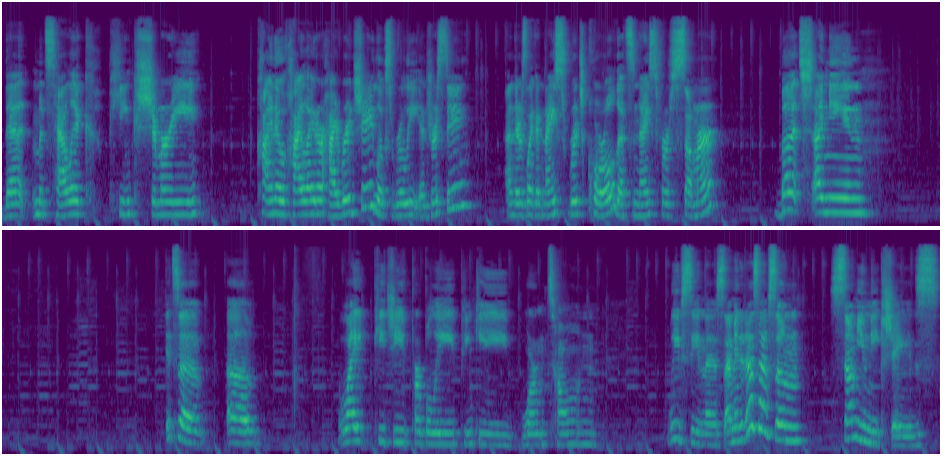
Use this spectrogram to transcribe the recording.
That metallic pink shimmery kind of highlighter hybrid shade looks really interesting. And there's like a nice rich coral that's nice for summer. But I mean, it's a a light peachy, purpley, pinky, warm tone. We've seen this. I mean, it does have some some unique shades,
